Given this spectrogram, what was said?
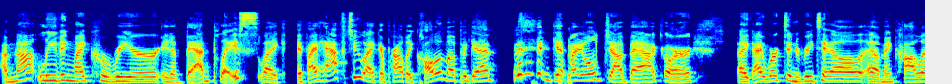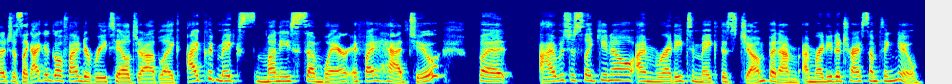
I'm not leaving my career in a bad place. Like if I have to, I could probably call them up again and get my old job back or like I worked in retail um, in college. It's like I could go find a retail job. Like I could make money somewhere if I had to, but I was just like, you know, I'm ready to make this jump and I'm I'm ready to try something new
